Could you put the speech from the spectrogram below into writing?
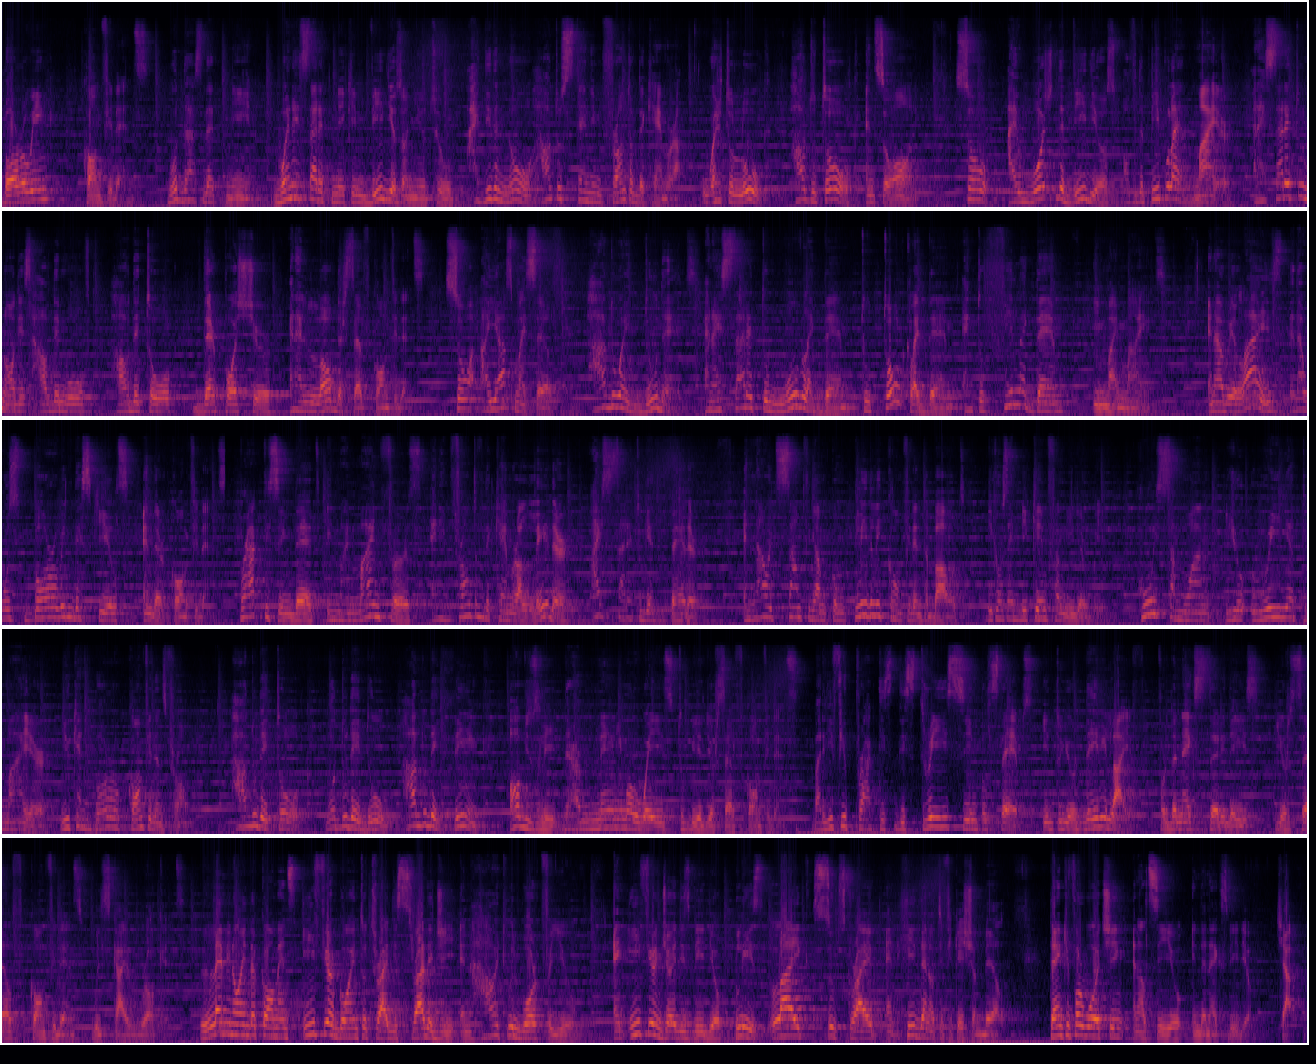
borrowing confidence. What does that mean? When I started making videos on YouTube, I didn't know how to stand in front of the camera, where to look, how to talk, and so on. So I watched the videos of the people I admire and I started to notice how they moved, how they talk, their posture, and I love their self-confidence. So I asked myself, how do I do that? And I started to move like them, to talk like them, and to feel like them in my mind and I realized that I was borrowing the skills and their confidence. Practicing that in my mind first and in front of the camera later, I started to get better. And now it's something I'm completely confident about because I became familiar with. Who is someone you really admire, you can borrow confidence from? How do they talk? What do they do? How do they think? Obviously, there are many more ways to build your self-confidence. But if you practice these three simple steps into your daily life for the next 30 days, your self-confidence will skyrocket. Let me know in the comments if you're going to try this strategy and how it will work for you. And if you enjoyed this video, please like, subscribe and hit the notification bell. Thank you for watching and I'll see you in the next video. Ciao!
